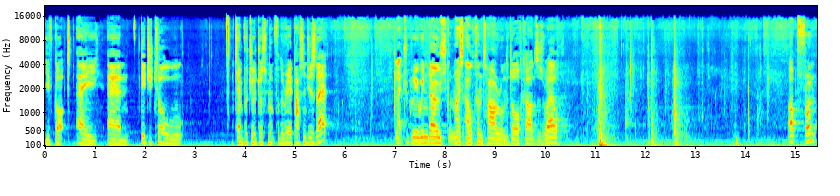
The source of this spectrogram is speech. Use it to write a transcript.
You've got a um, digital temperature adjustment for the rear passengers there. Electric rear windows, you've got nice Alcantara on the door cards as well. Up front,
